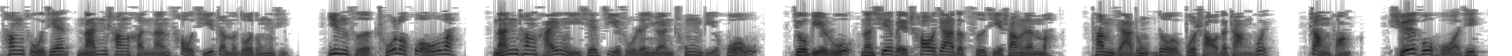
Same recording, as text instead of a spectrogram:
仓促间，南昌很难凑齐这么多东西，因此除了货物外，南昌还用一些技术人员冲抵货物，就比如那些被抄家的瓷器商人吧。他们家中都有不少的掌柜、账房、学徒、伙计，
